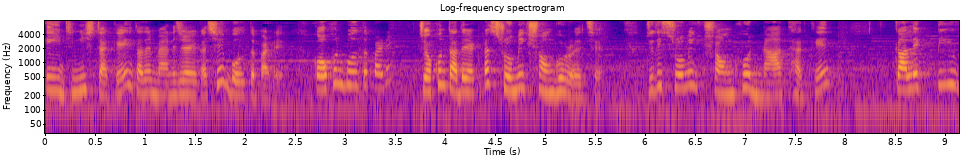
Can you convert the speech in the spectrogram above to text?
এই জিনিসটাকে তাদের ম্যানেজারের কাছে বলতে পারে। কখন বলতে পারে? যখন তাদের একটা শ্রমিক সংঘ রয়েছে। যদি শ্রমিক সংঘ না থাকে কালেকটিভ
